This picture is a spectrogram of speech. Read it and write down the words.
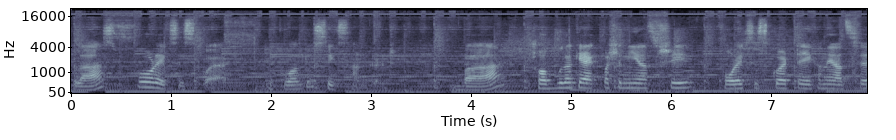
plus four x square equal to six hundred. বা সবগুলোকে এক পাশে নিয়ে আসছি, ফোর এক্স স্কোয়ারটা এখানে আছে,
